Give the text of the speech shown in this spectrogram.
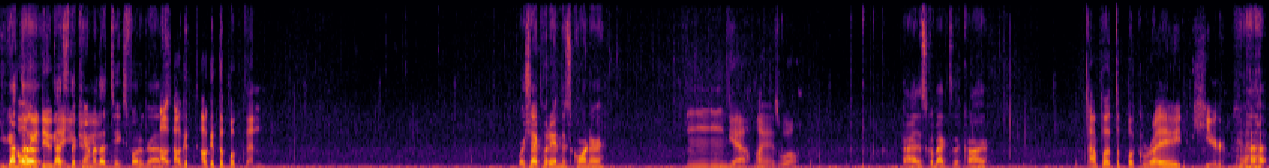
you got Oh, the. you do, yeah, That's you the do, camera that takes photographs. I'll, I'll get. I'll get the book then. Where should I put it in this corner? Mm, yeah. Might as well. All right, let's go back to the car. I'll put the book right here.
